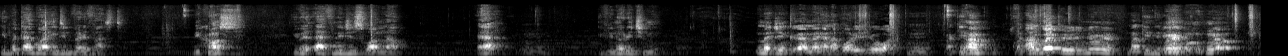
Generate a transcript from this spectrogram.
you better go and eat it very fast. Because you wait till I finish this one now. Eh? If you don't reach me. Imagine Graham, man, and I bought a new one. Makindri. I'm, I'm going to renew him.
